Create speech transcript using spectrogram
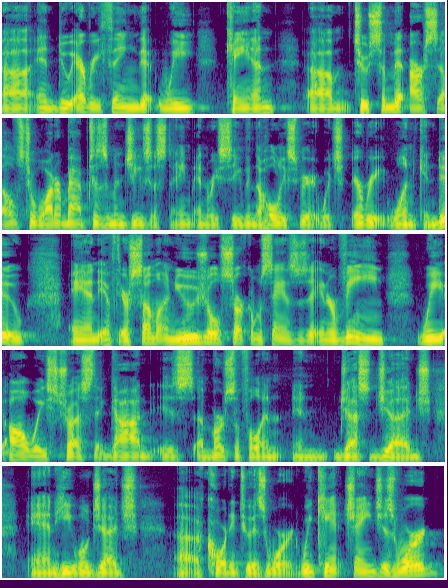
uh, and do everything that we can, um, to submit ourselves to water baptism in Jesus name and receiving the Holy Spirit, which everyone can do. And if there's some unusual circumstances that intervene, we always trust that God is a merciful and, and just judge and he will judge uh, according to his word. We can't change his word,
